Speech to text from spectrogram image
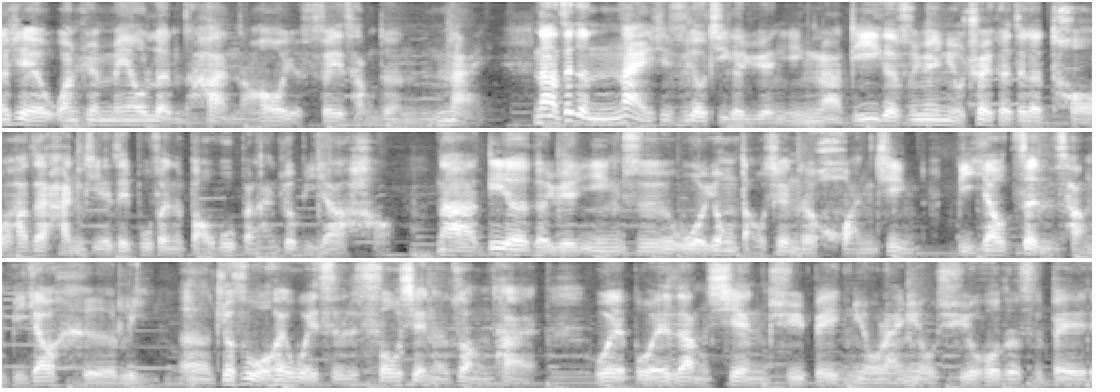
而且完全没有冷焊，然后也非常的耐。那这个耐其实有几个原因啦。第一个是因为 Nutric 这个头，它在焊接这部分的保护本来就比较好。那第二个原因是我用导线的环境比较正常，比较合理。呃，就是我会维持收线的状态，我也不会让线去被扭来扭去，或者是被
